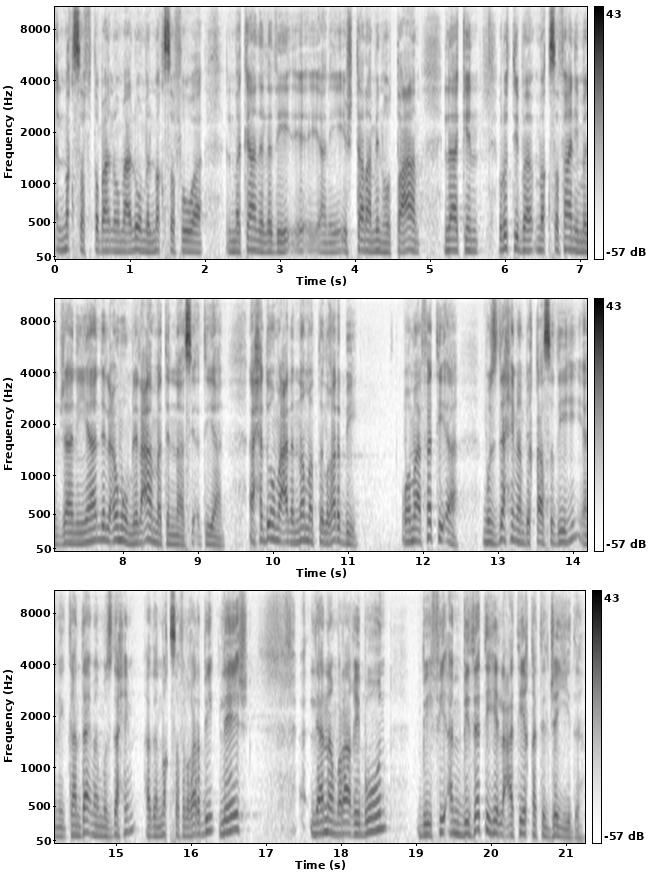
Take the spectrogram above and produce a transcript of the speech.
المقصف طبعا ومعلوم المقصف هو المكان الذي يعني يشترى منه الطعام لكن رتب مقصفان مجانيان للعموم للعامة الناس يأتيان. أحدهما على النمط الغربي وما فتئ مزدحما بقاصديه يعني كان دائما مزدحم هذا المقصف الغربي. ليش؟ لأنهم راغبون في أنبذته العتيقة الجيدة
